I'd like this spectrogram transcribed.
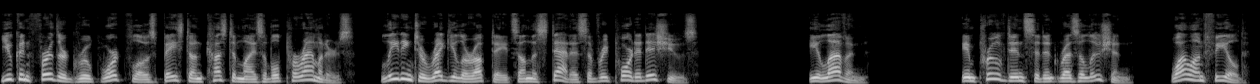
You can further group workflows based on customizable parameters, leading to regular updates on the status of reported issues. 11. Improved incident resolution. While on field,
